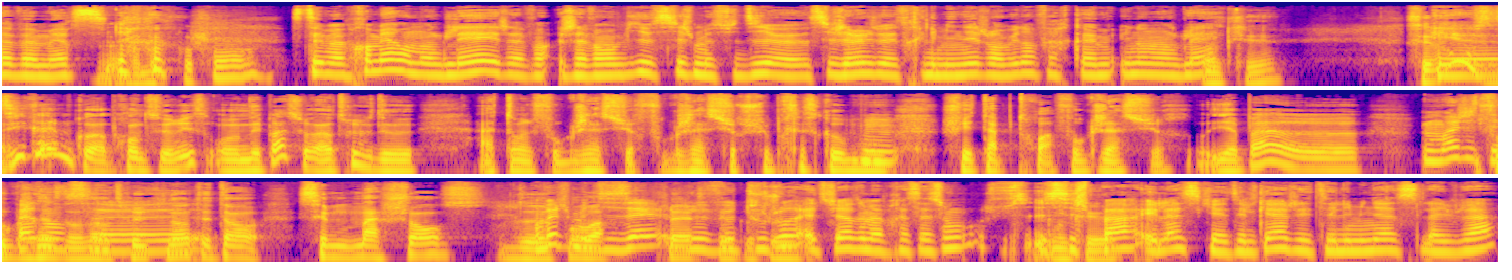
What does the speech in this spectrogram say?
Ah, bah, merci. Vraiment, franchement. C'était ma première en anglais et j'avais, j'avais envie aussi, je me suis dit, euh, si jamais je dois être éliminée, j'ai envie d'en faire quand même une en anglais. Ok. C'est vrai, on se euh, dit quand même qu'on va prendre ce risque. On n'est pas sur un truc de attends, il faut que j'assure, faut que j'assure, je suis presque au bout. Mm. Je fais étape 3, faut que j'assure. Il y a pas euh, Moi, j'étais pas dans, dans, un ce... truc. Non, t'étais en- c'est ma chance de En fait, je me disais, je veux toujours chose. être fière de ma prestation si, je pars. Et là, ce qui a été le cas, j'ai été éliminée à ce live-là.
